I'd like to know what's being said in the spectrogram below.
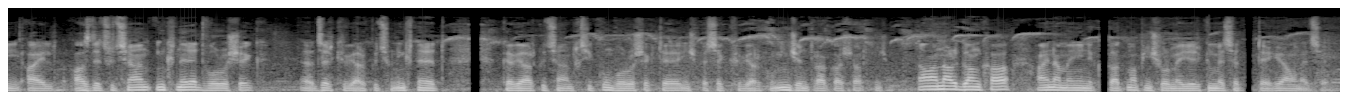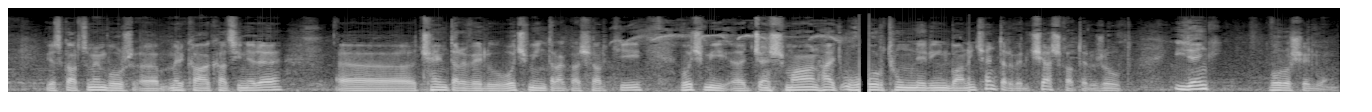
մի այլ ազդեցության, ինքներդ որոշեք ձեր քվեարկություն, ինքներդ քվեարկության ցիկում որոշեք թե ինչպես եք քվեարկում, ինչ ընտրակաշարք, ինչ։ Դա անարգանք է այն ամենի նկատմամբ, ինչ որ մեր երկրում մեծ հետ տեղի ունեցել։ Ես կարծում եմ, որ մեր քաղաքացիները չեն տրվելու ոչ մի ընտրակաշարքի, ոչ մի ճնշման, հայտ ուղղորդումներին, բանին չեն տրվելու, չի աշխատելու ժողովուրդ։ Իրենք որոշելու են։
